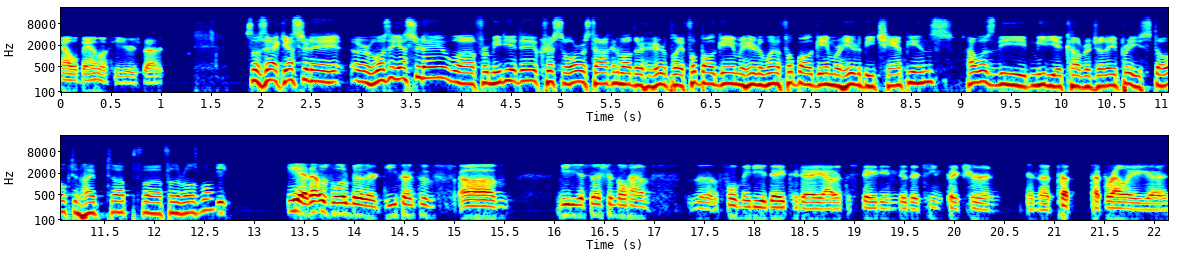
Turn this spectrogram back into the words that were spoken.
Alabama a few years back. So, Zach, yesterday, or was it yesterday uh, for Media Day, Chris Orr was talking about they're here to play a football game, we're here to win a football game, we're here to be champions. How was the media coverage? Are they pretty stoked and hyped up uh, for the Rose Bowl? Yeah, that was a little bit of their defensive um, media session. They'll have the full media day today out at the stadium, do their team picture, and in the Pep, Pep Rally uh,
